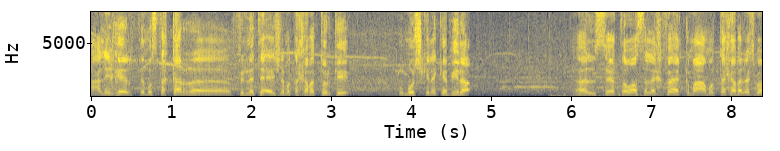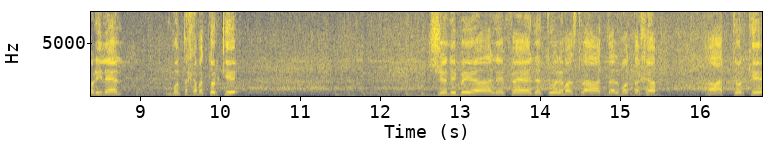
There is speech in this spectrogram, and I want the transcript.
يعني غير مستقر في النتائج المنتخب التركي. ومشكلة كبيرة. هل سيتواصل الإخفاق مع منتخب النجمة والهلال؟ المنتخب التركي. جانبية لفائدة ولمصلحة المنتخب التركي.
